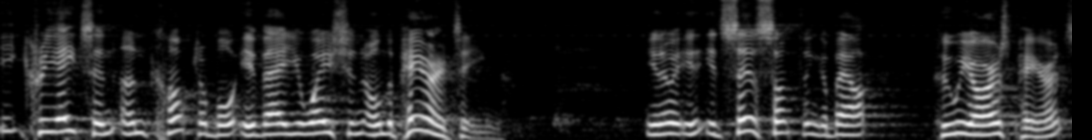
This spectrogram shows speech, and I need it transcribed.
it creates an uncomfortable evaluation on the parenting. You know, it, it says something about who we are as parents,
